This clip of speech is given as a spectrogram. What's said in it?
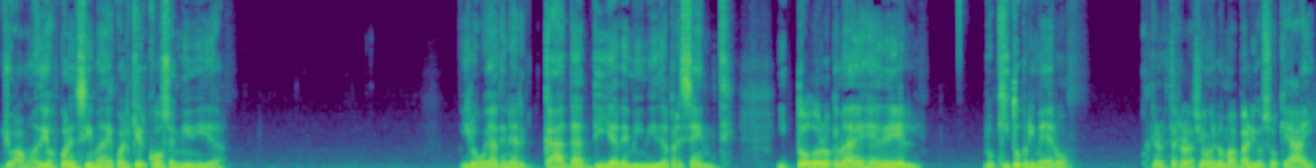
Yo amo a Dios por encima de cualquier cosa en mi vida. Y lo voy a tener cada día de mi vida presente. Y todo lo que me deje de Él lo quito primero, porque nuestra relación es lo más valioso que hay.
